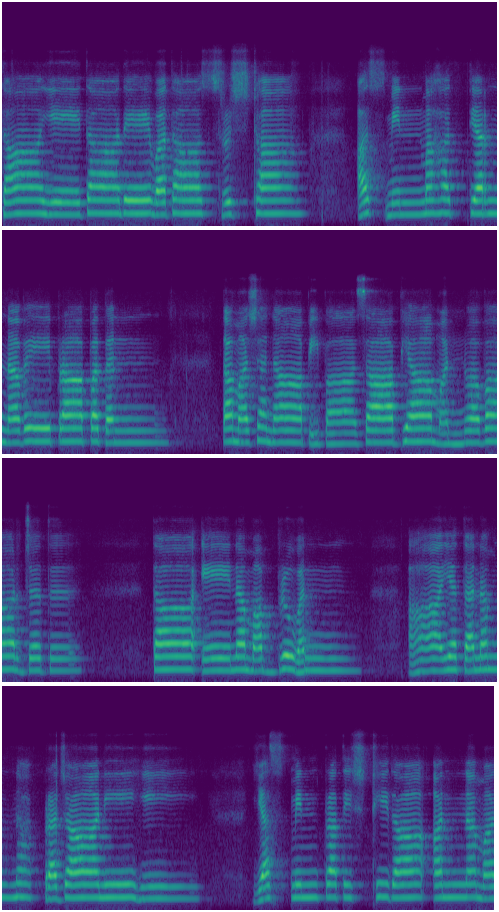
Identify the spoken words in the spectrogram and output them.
ता एता देवता सृष्टा। अस्मिन् महत्यर्णवे प्रापतन्। तमशनापिपासाभ्यामन्ववार्जत् ता एनमब्रुवन् आयतनं न प्रजानीहि। यस्मिन् प्रतिष्ठिता अन्नमदामेति।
